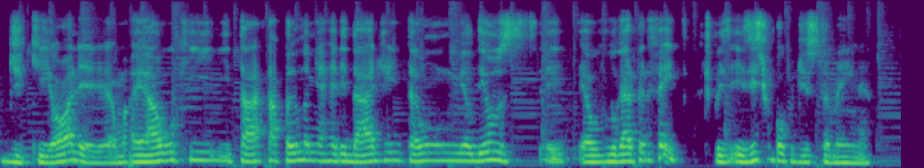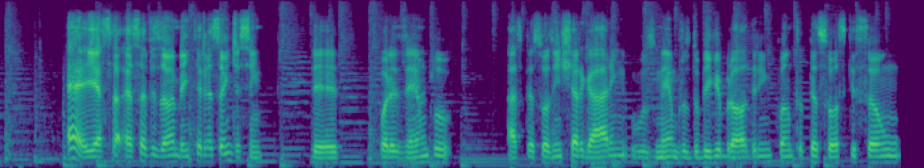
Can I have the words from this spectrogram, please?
de que, olha, é, uma, é algo que está tapando a minha realidade, então, meu Deus, é, é o lugar perfeito. Tipo, existe um pouco disso também, né? É, e essa, essa visão é bem interessante, assim. De, por exemplo, as pessoas enxergarem os membros do Big Brother enquanto pessoas que são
